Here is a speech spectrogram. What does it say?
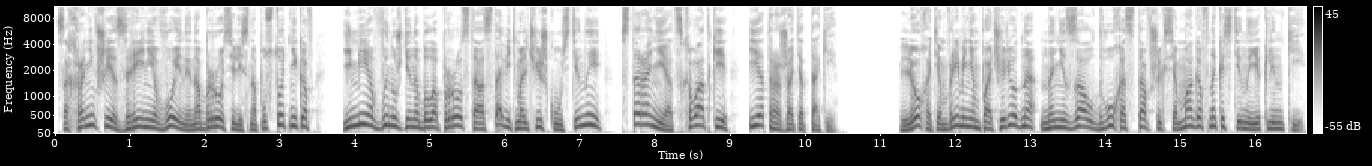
Сохранившие зрение воины набросились на пустотников, и Мия вынуждена была просто оставить мальчишку у стены в стороне от схватки и отражать атаки. Леха тем временем поочередно нанизал двух оставшихся магов на костяные клинки.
